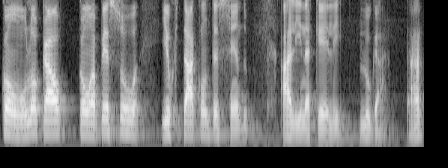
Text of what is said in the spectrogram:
com o local, com a pessoa e o que está acontecendo ali naquele lugar. Tá?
